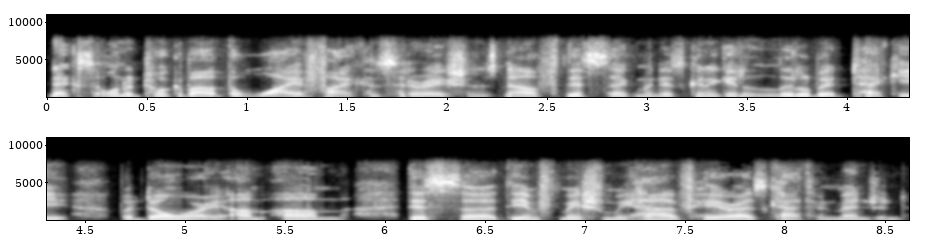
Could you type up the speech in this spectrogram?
Next, I want to talk about the Wi-Fi considerations. Now, if this segment is going to get a little bit techy, but don't worry. Um, um, this uh, the information we have here, as Catherine mentioned,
